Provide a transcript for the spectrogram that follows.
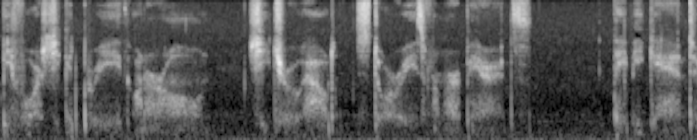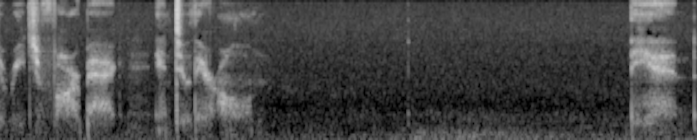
Before she could breathe on her own, she drew out stories from her parents. They began to reach far back into their own. The end.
